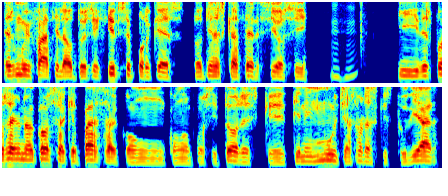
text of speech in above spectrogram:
es muy fácil autoexigirse porque es lo tienes que hacer sí o sí. Y después hay una cosa que pasa con, con, opositores que tienen muchas horas que estudiar,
